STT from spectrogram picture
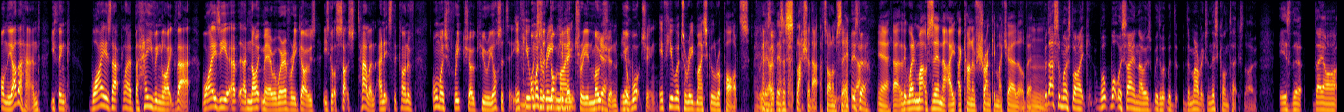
on the other hand, you think, why is that player behaving like that? Why is he a, a nightmare or wherever he goes? He's got such talent, and it's the kind of almost freak show curiosity. If you were almost to a read my- documentary in motion, Yeah, yeah. you're watching. If you were to read my school reports, there's a, there's a splash of that. That's all I'm saying. Is there? Yeah. That, when Mark was saying that, I, I kind of shrank in my chair a little bit. Hmm. But that's almost like what, what we're saying though is with with the, the Mavericks in this context though is that they are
